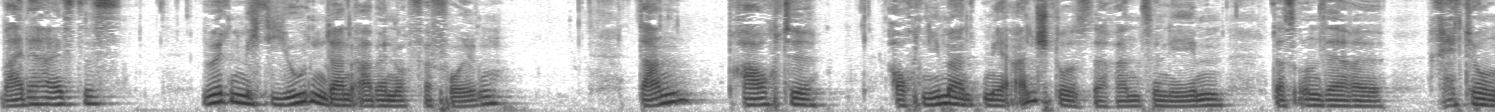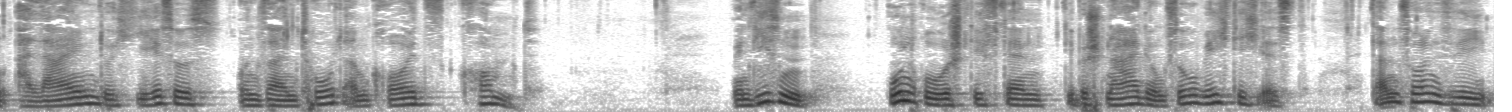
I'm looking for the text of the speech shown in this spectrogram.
Weiter heißt es, würden mich die Juden dann aber noch verfolgen, dann brauchte auch niemand mehr Anstoß daran zu nehmen, dass unsere Rettung allein durch Jesus und seinen Tod am Kreuz kommt. Wenn diesen Unruhestiftern die Beschneidung so wichtig ist, dann sollen sie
